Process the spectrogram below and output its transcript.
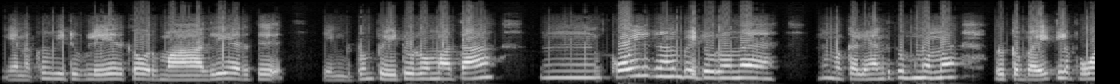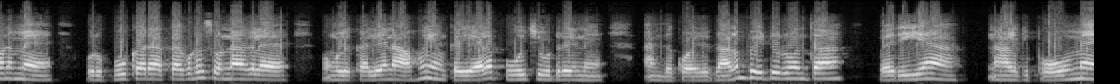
எனக்கும் வீட்டுக்குள்ளேயே இருக்க ஒரு மாதிரியா இருக்கு. எங்கிட்டும் போயிட்டு வருவோமா தான் உம் கோயிலுக்குனாலும் போயிட்டு வருவோமே? நம்ம கல்யாணத்துக்கு முன்னமே ஒரு பைக்ல போனோமே. ஒரு பூக்கார அக்கா கூட சொன்னாங்களே உங்களுக்கு கல்யாணம் ஆகும் என் கையால போச்சு விடுறேன்னு. அந்த கோயிலுக்குனாலும் போயிட்டு வருவோம் தான் வரியா? நாளைக்கு போவோமே.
